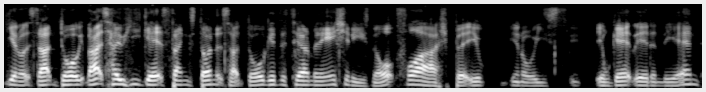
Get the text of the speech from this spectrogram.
you know, it's that dog. That's how he gets things done. It's that dogged determination. He's not flash, but he, you know, he's he'll get there in the end.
